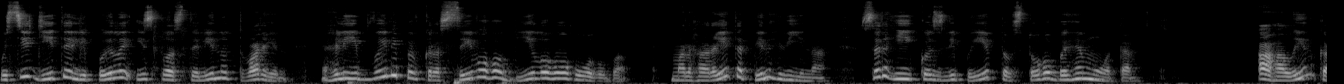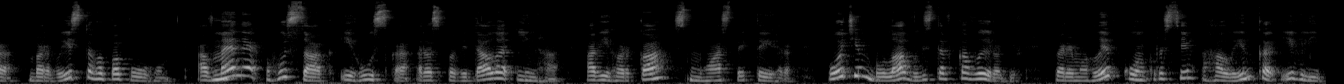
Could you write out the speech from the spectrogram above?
Усі діти ліпили із пластиліну тварин. Гліб виліпив красивого білого голуба. Маргарита пінгвіна. Сергійко зліпив товстого бегемота. А Галинка барвистого папугу. А в мене гусак і гуска, розповідала Інга, а в Ігорка смугастий тигр. Потім була виставка виробів. Перемогли в конкурсі Галинка і Гліб.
